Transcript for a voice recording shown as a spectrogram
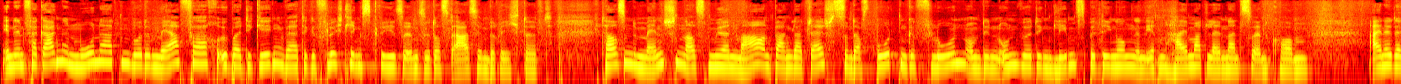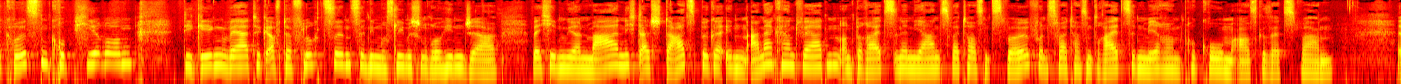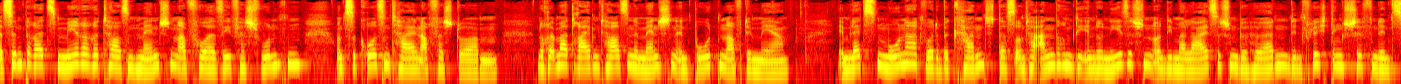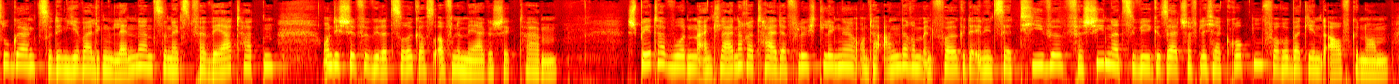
In den vergangenen Monaten wurde mehrfach über die gegenwärtige Flüchtlingskrise in Südostasien berichtet. Tausende Menschen aus Myanmar und Bangladesch sind auf Booten geflohen, um den unwürdigen Lebensbedingungen in ihren Heimatländern zu entkommen. Eine der größten Gruppierungen, die gegenwärtig auf der Flucht sind, sind die muslimischen Rohingya, welche in Myanmar nicht als Staatsbürgerinnen anerkannt werden und bereits in den Jahren 2012 und 2013 mehreren Pogromen ausgesetzt waren. Es sind bereits mehrere tausend Menschen auf hoher See verschwunden und zu großen Teilen auch verstorben. Noch immer treiben tausende Menschen in Booten auf dem Meer. Im letzten Monat wurde bekannt, dass unter anderem die indonesischen und die malaysischen Behörden den Flüchtlingsschiffen den Zugang zu den jeweiligen Ländern zunächst verwehrt hatten und die Schiffe wieder zurück aufs offene Meer geschickt haben. Später wurden ein kleinerer Teil der Flüchtlinge unter anderem infolge der Initiative verschiedener zivilgesellschaftlicher Gruppen vorübergehend aufgenommen.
